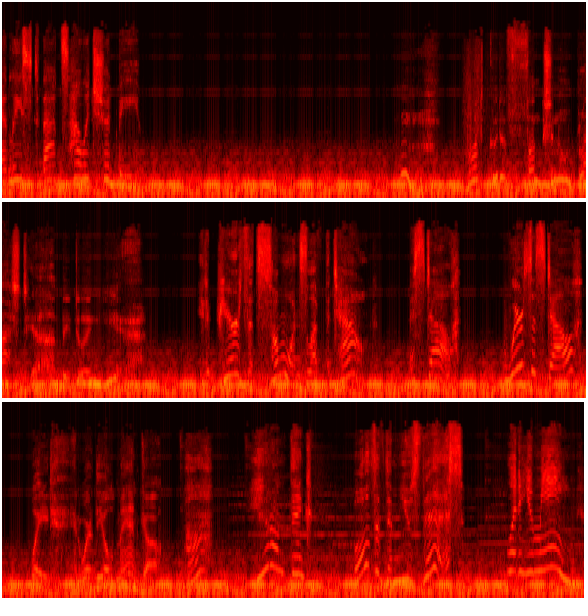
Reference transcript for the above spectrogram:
at least that's how it should be. Hmm. What could a functional Blastia be doing here? It appears that someone's left the town. Estelle. Where's Estelle? Wait, and where'd the old man go? Huh? You don't think both of them used this? What do you mean?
